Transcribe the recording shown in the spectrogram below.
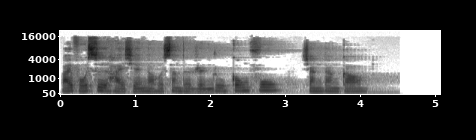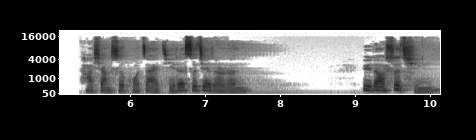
白佛寺海贤老和尚的忍辱功夫相当高，他像是活在极乐世界的人，遇到事情，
